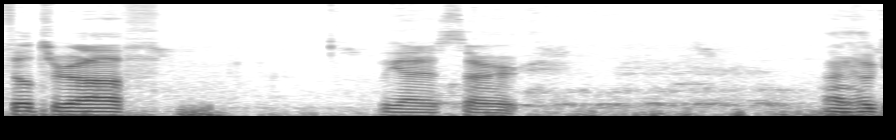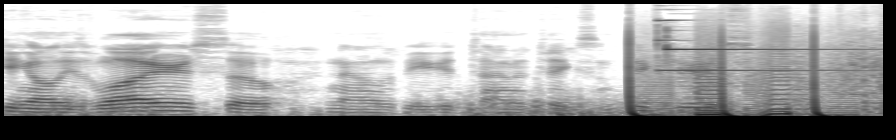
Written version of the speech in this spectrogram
filter off. We gotta start unhooking all these wires, so now would be a good time to take some pictures.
